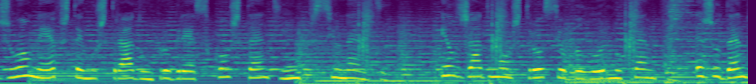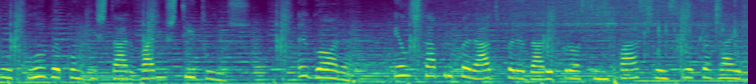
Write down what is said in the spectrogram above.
João Neves tem mostrado um progresso constante e impressionante. Ele já demonstrou seu valor no campo, ajudando o clube a conquistar vários títulos. Agora, ele está preparado para dar o próximo passo em sua carreira.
